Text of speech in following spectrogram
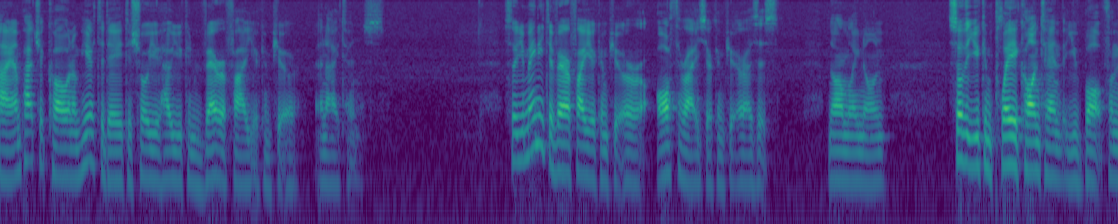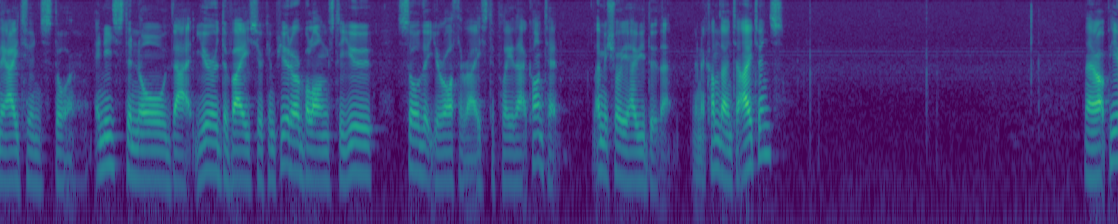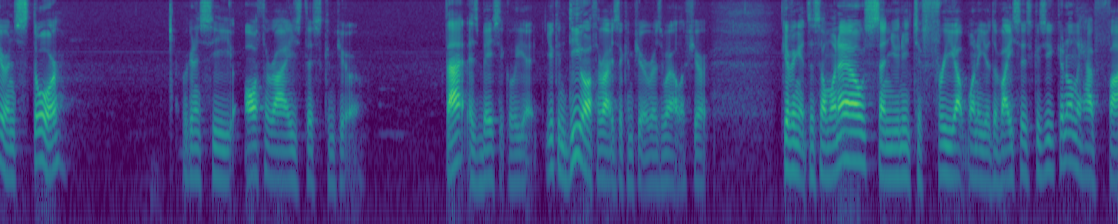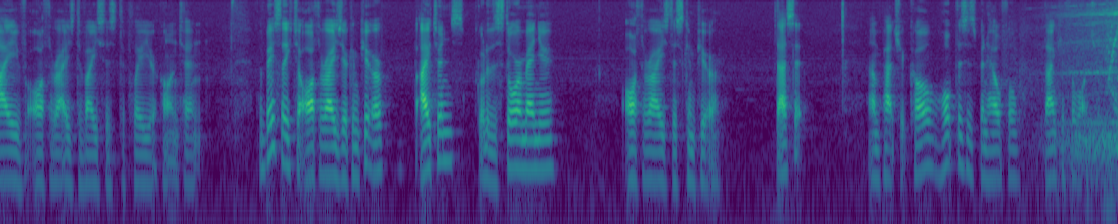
Hi, I'm Patrick Coll and I'm here today to show you how you can verify your computer in iTunes. So you may need to verify your computer or authorize your computer as it's normally known so that you can play content that you've bought from the iTunes store. It needs to know that your device, your computer belongs to you so that you're authorized to play that content. Let me show you how you do that. I'm going to come down to iTunes. Now up here in store, we're going to see authorize this computer. That is basically it. You can deauthorize the computer as well if you're giving it to someone else and you need to free up one of your devices because you can only have five authorized devices to play your content. But basically to authorize your computer, iTunes, go to the store menu, authorize this computer. That's it. I'm Patrick Coll. Hope this has been helpful. Thank you for watching.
